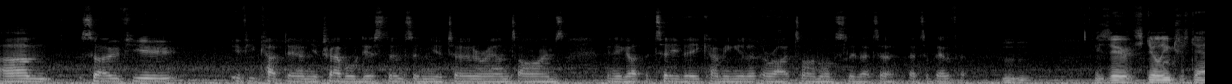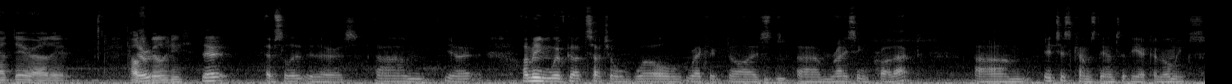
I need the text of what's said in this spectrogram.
Um, so if you if you cut down your travel distance and your turnaround times, and you got the TV coming in at the right time, obviously that's a that's a benefit. Mm-hmm. Is there still interest out there? Are there possibilities? There, there absolutely there is. Um, you know, I mean, we've got such a well recognised mm-hmm. um, racing product. Um, it just comes down to the economics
